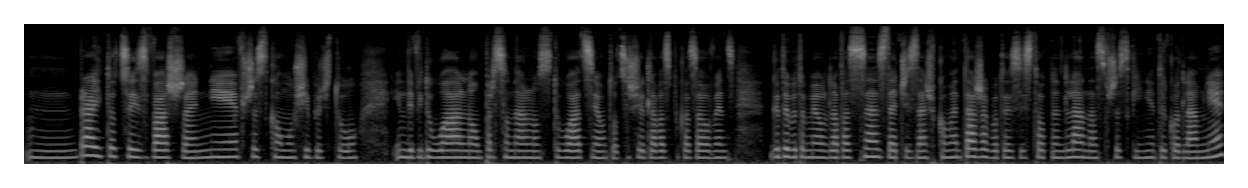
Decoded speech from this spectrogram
mm, brali to, co jest wasze. Nie wszystko musi być tu indywidualną, personalną sytuacją, to, co się dla was pokazało, więc gdyby to miało dla was sens, dajcie znać w komentarzach, bo to jest istotne dla nas wszystkich, nie tylko dla mnie.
